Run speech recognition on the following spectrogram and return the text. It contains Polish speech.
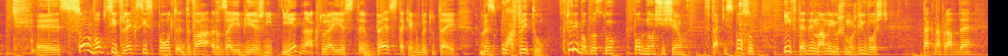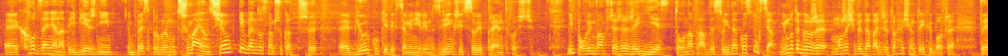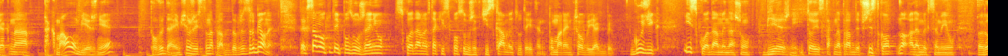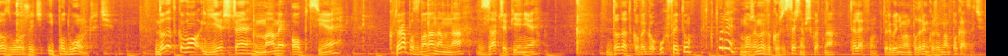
E, Są w opcji Flexi Spot dwa rodzaje bieżni. Jedna, która jest bez, tak jakby tutaj, bez uchwytu, który po prostu podnosi się w taki sposób i wtedy mamy już możliwość tak naprawdę e, chodzenia na tej bieżni bez problemu, trzymając się, nie będąc na przykład przy e, biurku, kiedy chcemy, nie wiem, zwiększyć sobie prędkość. I powiem Wam szczerze, że jest to naprawdę solidna konstrukcja. Mimo tego, że może się wydawać, że trochę się tutaj chyboczę, to jak na tak małą bieżnię, to wydaje mi się, że jest to naprawdę dobrze zrobione. Tak samo tutaj po złożeniu składamy w taki sposób, że wciskamy tutaj ten pomarańczowy jakby guzik i składamy naszą bieżnię. I to jest tak naprawdę wszystko, no ale my chcemy ją rozłożyć i podłączyć. Dodatkowo jeszcze mamy opcję, która pozwala nam na zaczepienie dodatkowego uchwytu, który możemy wykorzystać na przykład na telefon, którego nie mam pod ręką, żeby Wam pokazać.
